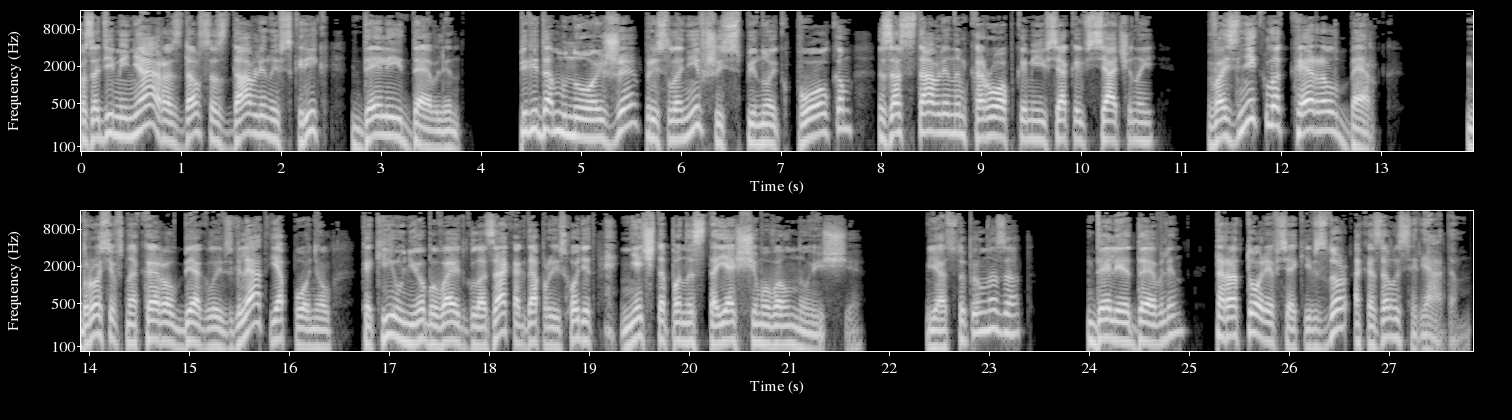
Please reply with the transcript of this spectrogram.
Позади меня раздался сдавленный вскрик Дели и Девлин. Передо мной же, прислонившись спиной к полкам, заставленным коробками и всякой всячиной, возникла Кэрол Берг. Бросив на Кэрол беглый взгляд, я понял, какие у нее бывают глаза, когда происходит нечто по-настоящему волнующее. Я отступил назад. Делия Девлин, тараторя всякий вздор, оказалась рядом.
